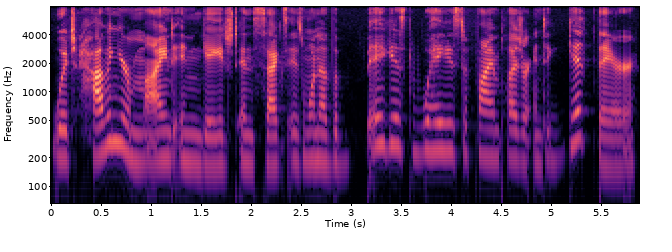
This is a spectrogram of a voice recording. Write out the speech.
which having your mind engaged in sex is one of the biggest ways to find pleasure and to get there,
